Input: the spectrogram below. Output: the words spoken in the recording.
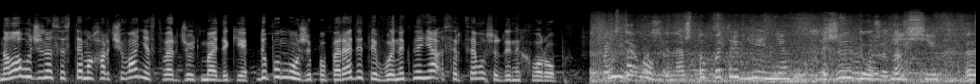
Налагоджена система харчування, стверджують медики, допоможе попередити виникнення серцево-судинних хвороб. Установлено, что потребление жирной пищи, э,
